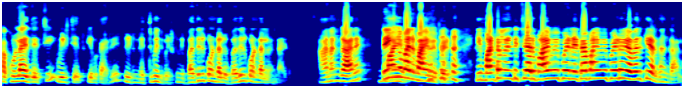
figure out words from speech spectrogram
ఆ కుళ్ళాయి తెచ్చి వీడి చేతికి ఇవ్వగానే వీడి నెత్తి మీద పెట్టుకుని బదిరికొండలు బదిరికొండలు అన్నాడు. అనంగానే డెంగమని మాయమైపోయాడు. ఈ మంటలు అంటించారు మాయమైపోయాడు ఎటా మాయమైపోయాడో ఎవరికీ అర్థం కాల.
